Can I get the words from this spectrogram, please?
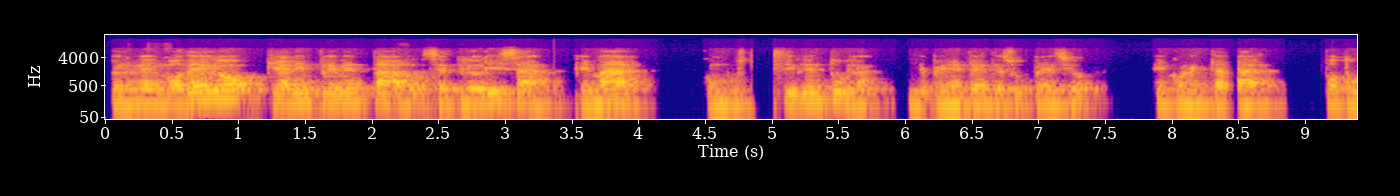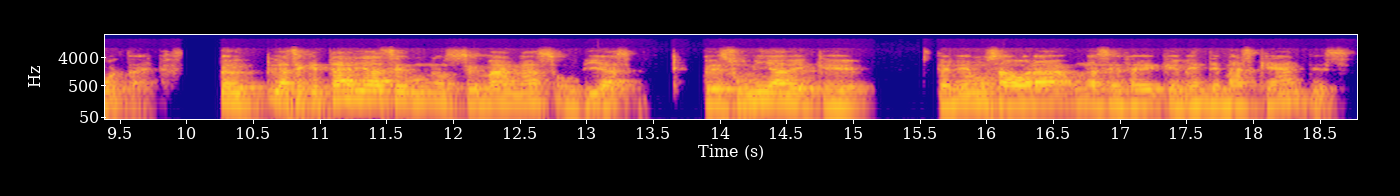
Pero en el modelo que han implementado se prioriza quemar combustible en Tula, independientemente de su precio, que conectar fotovoltaicas. Pero la secretaria hace unas semanas o días presumía de que tenemos ahora una CFE que vende más que antes,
